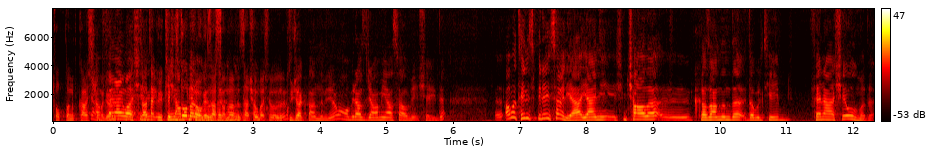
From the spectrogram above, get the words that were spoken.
toplanıp karşılama Yani görmek. Zaten ülkemizde olan organizasyonlarda zaten çok başarılı oluyoruz. kucaklandı biliyorum ama o biraz camiasal bir şeydi. E, Ama tenis bireysel ya. Yani şimdi Çağla e, kazandığında WTA'yı fena şey olmadı.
